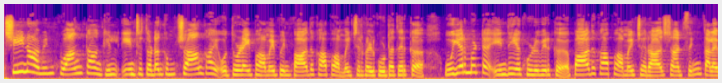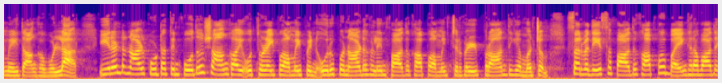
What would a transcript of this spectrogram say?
சீனாவின் குவாங்டாங்கில் இன்று தொடங்கும் ஷாங்காய் ஒத்துழைப்பு அமைப்பின் பாதுகாப்பு அமைச்சர்கள் கூட்டத்திற்கு உயர்மட்ட இந்திய குழுவிற்கு பாதுகாப்பு அமைச்சர் ராஜ்நாத் சிங் தலைமை தாங்க உள்ளார். இரண்டு நாள் கூட்டத்தின் போது ஷாங்காய் ஒத்துழைப்பு அமைப்பின் உறுப்பு நாடுகளின் பாதுகாப்பு அமைச்சர்கள் பிராந்திய மற்றும் சர்வதேச பாதுகாப்பு பயங்கரவாத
